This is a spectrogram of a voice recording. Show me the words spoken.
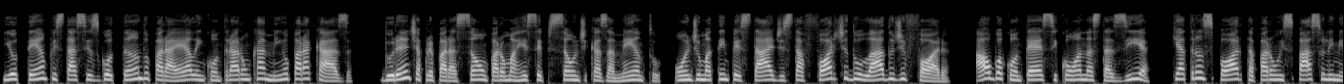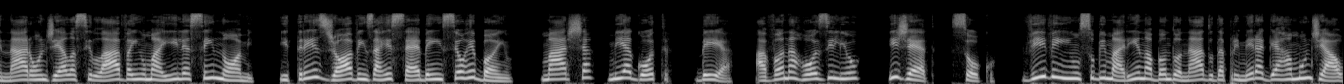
e o tempo está se esgotando para ela encontrar um caminho para casa. Durante a preparação para uma recepção de casamento, onde uma tempestade está forte do lado de fora, algo acontece com Anastasia, que a transporta para um espaço liminar onde ela se lava em uma ilha sem nome, e três jovens a recebem em seu rebanho. Marcia, Mia Gotra, Bea, Havana Rose Liu e Jet, Soco, vivem em um submarino abandonado da Primeira Guerra Mundial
